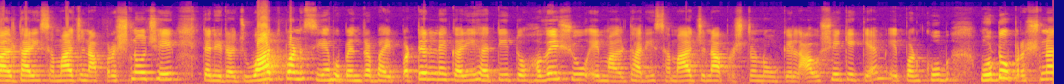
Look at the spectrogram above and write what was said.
માલધારી સમાજના પ્રશ્નો છે તેની રજૂઆત પણ સીએમ ભૂપેન્દ્રભાઈ પટેલને કરી હતી. તો હવે શું એ માલધારી સમાજના પ્રશ્નોનો ઉકેલ આવશે કે કેમ એ પણ ખૂબ મોટો પ્રશ્ન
